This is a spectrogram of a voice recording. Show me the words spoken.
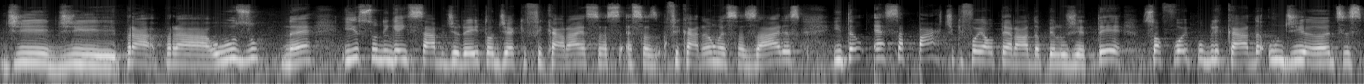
de, de para uso, né? Isso ninguém sabe direito onde é que ficará essas, essas, ficarão essas áreas. Então, essa parte que foi alterada pelo GT só foi publicada um dia antes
